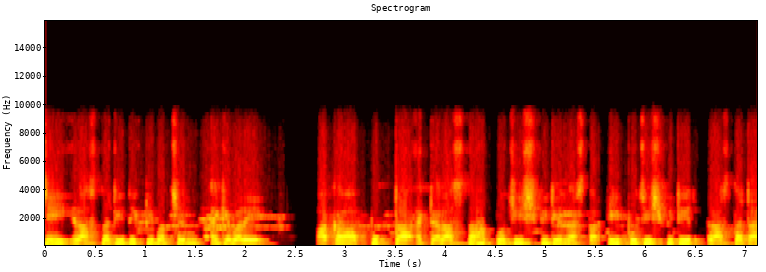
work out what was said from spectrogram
যে রাস্তাটি দেখতে পাচ্ছেন, একেবারে পাকা পুক্তা একটা রাস্তা, পঁচিশ ফিটের রাস্তা। এই পঁচিশ ফিটের রাস্তাটা,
